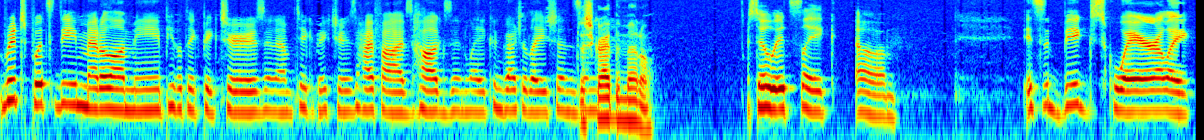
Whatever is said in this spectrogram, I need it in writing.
Rich puts the medal on me. People take pictures, and I'm taking pictures, high fives, hugs, and like congratulations. and- Describe the medal. so it's like, um, it's a big square, like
